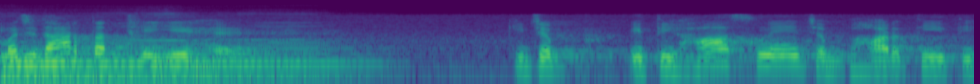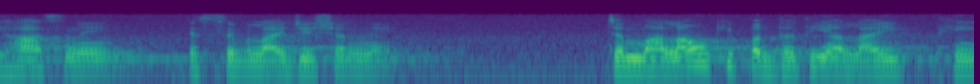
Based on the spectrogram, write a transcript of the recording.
मज़ेदार तथ्य ये है कि जब इतिहास ने, जब भारतीय इतिहास ने, इस सिविलाइजेशन ने, जब मालाओं की पद्धतियाँ लाई थी,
